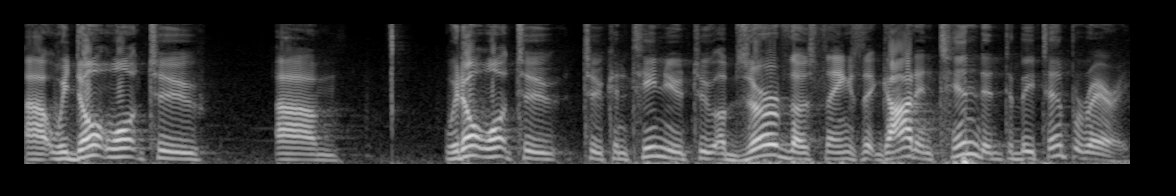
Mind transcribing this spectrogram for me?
uh, we don't want to. Um, we don't want to to continue to observe those things that God intended to be temporary.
